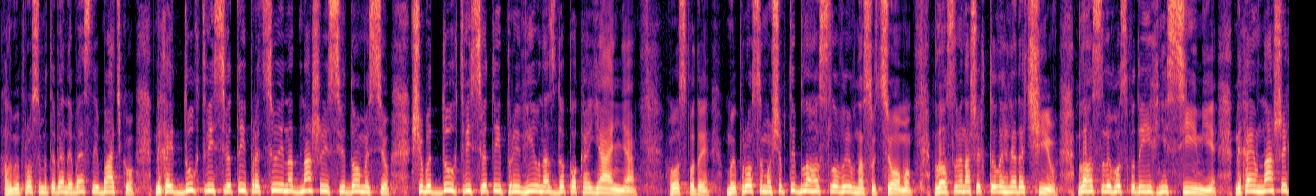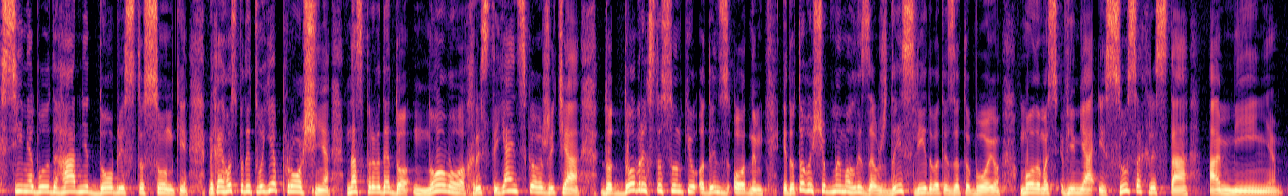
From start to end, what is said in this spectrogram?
Але ми просимо Тебе, Небесний Батько, нехай Дух Твій Святий працює над нашою свідомістю, щоб Дух Твій Святий привів нас до покаяння. Господи, ми просимо, щоб Ти благословив нас у цьому, благослови наших телеглядачів, благослови, Господи, їхні сім'ї. Нехай в наших сім'ях будуть гарні, добрі стосунки. Нехай, Господи, Твоє прощення нас приведе до нового християнського життя, до добрих стосунків один з одним і до того, щоб ми могли завжди слідувати за Тобою. Молимось в ім'я Ісуса Христа. Амінь.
